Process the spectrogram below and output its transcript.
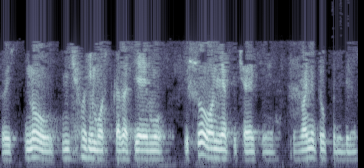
То есть, ну, ничего не может сказать. Я ему пишу, он не отвечает мне. Звоню, трубку не берет.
